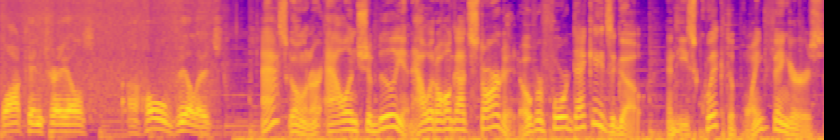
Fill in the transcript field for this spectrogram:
walking trails, a whole village. Ask owner Alan Shabillion how it all got started over four decades ago, and he's quick to point fingers.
